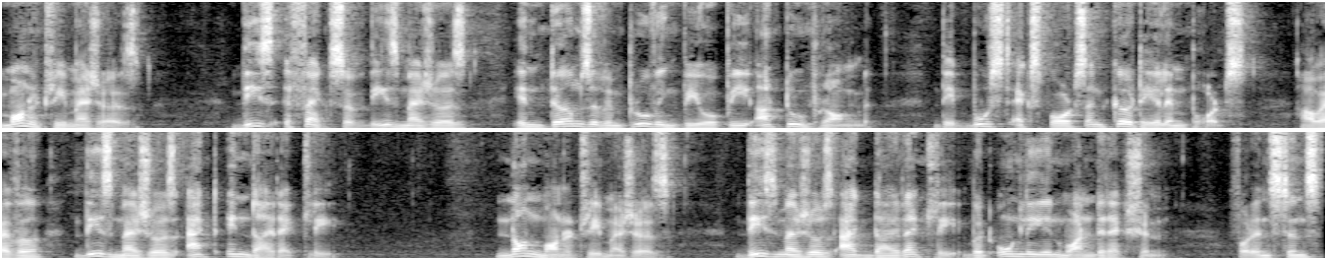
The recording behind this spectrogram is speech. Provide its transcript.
Monetary measures. These effects of these measures in terms of improving BOP are two-pronged. They boost exports and curtail imports. However, these measures act indirectly. Non-monetary measures. These measures act directly but only in one direction. For instance,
